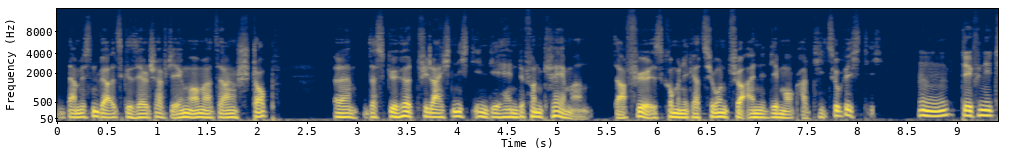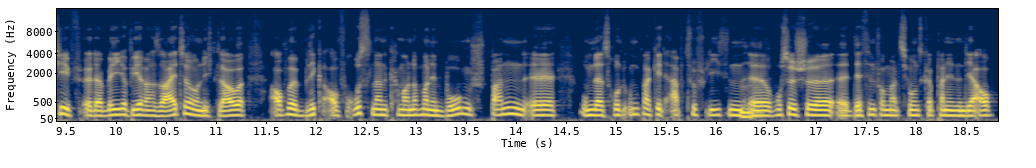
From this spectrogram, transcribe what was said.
da müssen wir als Gesellschaft irgendwann mal sagen, stopp, äh, das gehört vielleicht nicht in die Hände von Krämern. Dafür ist Kommunikation für eine Demokratie zu wichtig. Mhm, definitiv, äh, da bin ich auf Ihrer Seite und ich glaube, auch mit Blick auf Russland kann man nochmal den Bogen spannen, äh, um das Rundumpaket abzuschließen. Mhm. Äh, russische äh, Desinformationskampagnen sind ja auch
